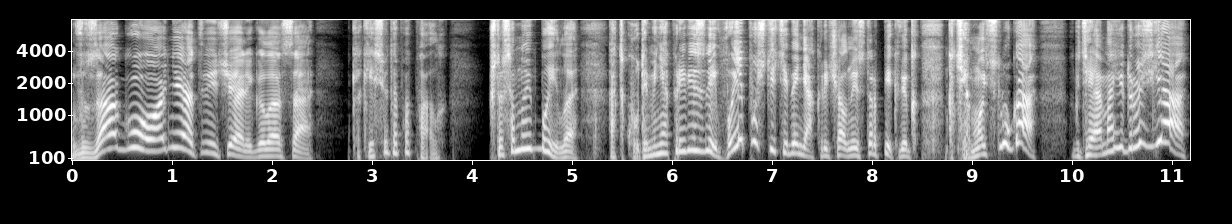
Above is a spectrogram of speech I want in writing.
«В загоне!» — отвечали голоса. «Как я сюда попал?» Что со мной было? Откуда меня привезли? Выпустите меня!» — кричал мистер Пиквик. «Где мой слуга? Где мои друзья?»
